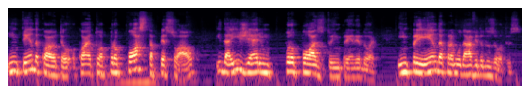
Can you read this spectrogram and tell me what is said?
entenda qual é, teu, qual é a tua proposta pessoal e daí gere um propósito empreendedor. Empreenda para mudar a vida dos outros.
